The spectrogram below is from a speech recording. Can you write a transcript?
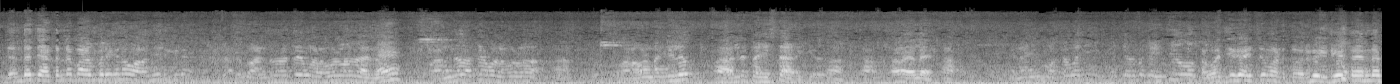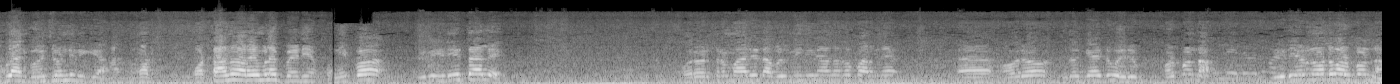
ഇതെന്താ ചേട്ടന്റെ പഴംപൊരി ഇങ്ങനെ വളഞ്ഞിരിക്കുന്നത് അത് പണ്ട് തൊട്ടേ വളവുള്ളതാണ് പണ്ട് തൊട്ടേ വളവുള്ളതാ. വളവുണ്ടെങ്കിലും നല്ല ടേസ്റ്റ് ആയിരിക്കും അല്ലേ പിന്നെ ഈ മുട്ട ബജി കഴിച്ചു മുട്ട ബജി കഴിച്ച് മടുത്തു. ഒരു വീഡിയോ ഇട്ടതിന്റെ ഇപ്പോൾ അനുഭവിച്ചുകൊണ്ടിരിക്കുക മുട്ടാന്ന് പറയുമ്പോഴേ പേടിയാ. ഇനിയിപ്പോ ഈ വീഡിയോ ഇട്ടാലേ ഓരോരുത്തർമാര് ഡബിൾ മീനിങ് ആണെന്നൊക്കെ പറഞ്ഞ് ഓരോ ഇതൊക്കെ ആയിട്ട് വരും. കുഴപ്പമുണ്ടോ? വീഡിയോ ഇടുന്നോണ്ട് കുഴപ്പമുണ്ടോ?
